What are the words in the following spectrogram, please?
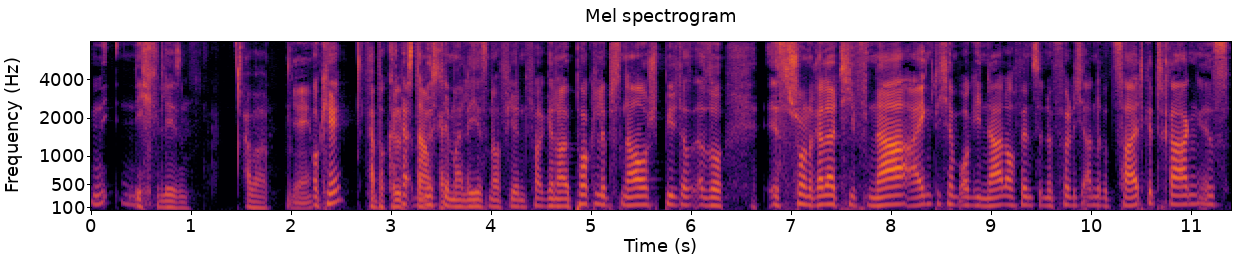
N nicht gelesen, aber Yeah. Okay. Apocalypse Now. müsst ihr mal lesen auf jeden Fall. Genau, Apocalypse Now spielt das, also ist schon relativ nah eigentlich am Original, auch wenn es in eine völlig andere Zeit getragen ist.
